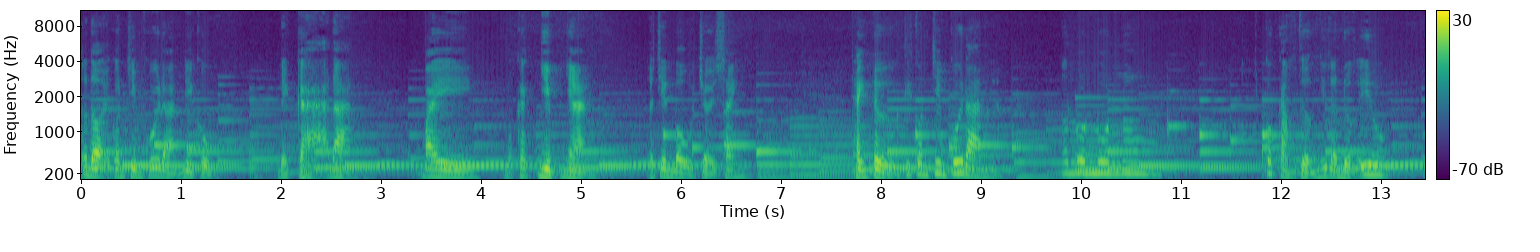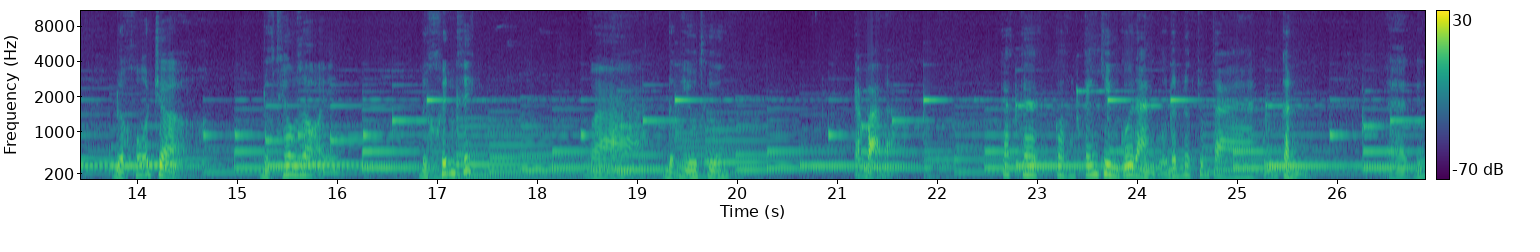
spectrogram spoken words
nó đợi con chim cuối đàn đi cùng để cả đàn bay một cách nhịp nhàng ở trên bầu trời xanh. Thành tử cái con chim cối đàn đó, nó luôn luôn nó có cảm tưởng như là được yêu được hỗ trợ được theo dõi được khuyến khích và được yêu thương. Các bạn ạ các, các con cánh chim cuối đàn của đất nước chúng ta cũng cần ờ, những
